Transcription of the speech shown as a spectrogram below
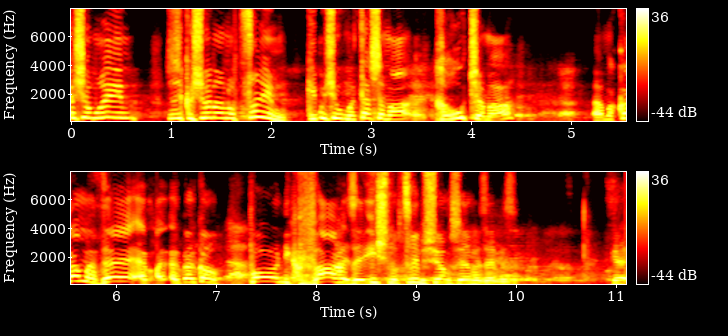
יש אומרים שזה קשור לנוצרים, כי מישהו מצא שם חרוט שם, המקום הזה, פה נקבר איזה איש נוצרי בשביל מסוים וזה וזה. כן.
